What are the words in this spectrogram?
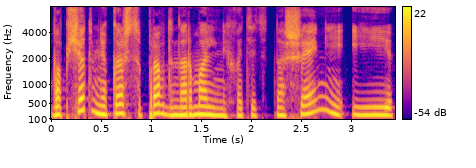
Вообще-то, мне кажется, правда нормально не хотеть отношений. И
